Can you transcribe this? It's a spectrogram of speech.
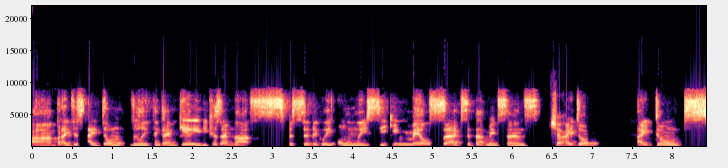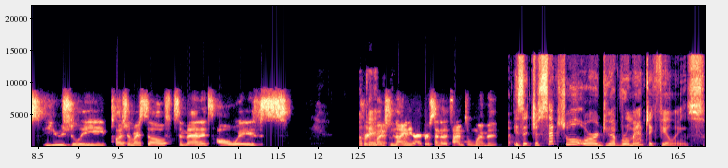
Um, but I just I don't really think I'm gay because I'm not specifically only seeking male sex. If that makes sense. Sure. I don't I don't usually pleasure myself to men. It's always pretty much 99% of the time to women. Is it just sexual or do you have romantic feelings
